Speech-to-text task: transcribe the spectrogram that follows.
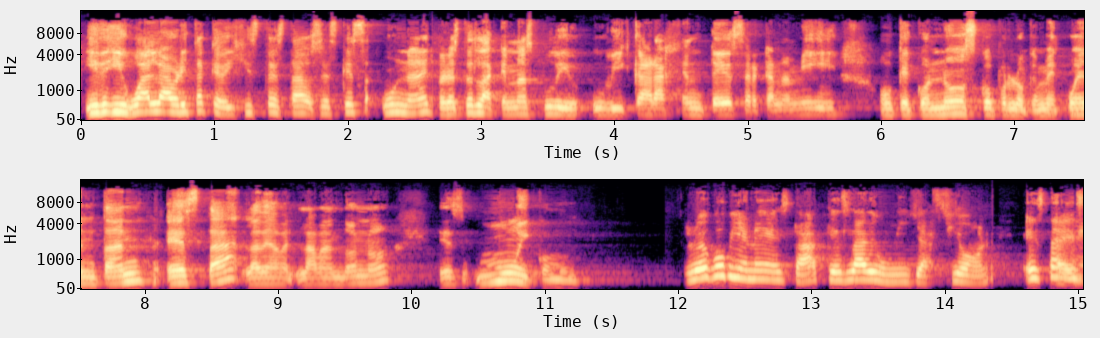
Y igual ahorita que dijiste esta, o sea, es que es una, pero esta es la que más pude ubicar a gente cercana a mí o que conozco por lo que me cuentan. Esta, la de la abandono, es muy común. Luego viene esta, que es la de humillación. Esta es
